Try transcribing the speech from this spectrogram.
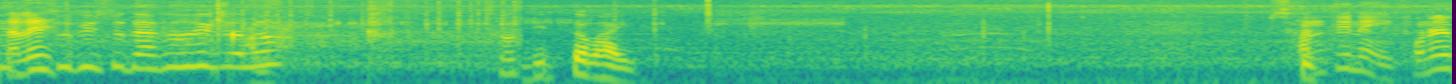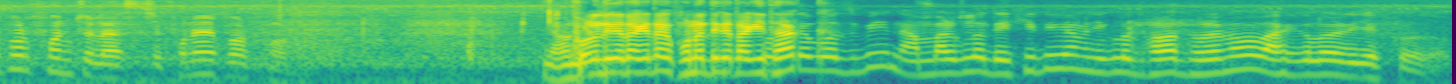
তাহলে? কিছু কিছু দেখা হয়ে গেল। দীপ্ত ভাই। শান্তি নেই ফোনের পর ফোন চলে আসছে ফোনের পর ফোন। ফোনের দিকে তাকিয়ে থাক ফোনের দিকে তাকিয়ে থাক। বসবি নাম্বারগুলো দেখিয়ে দিবি আমি যেগুলো ধরা ধরে নেব বাকিগুলো রিজেক্ট করে দেবো।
